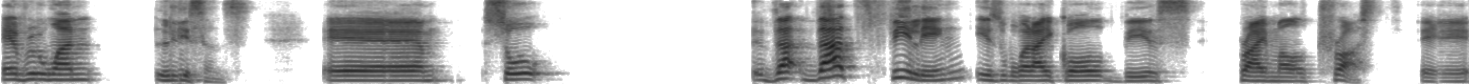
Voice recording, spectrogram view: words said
everyone listens. Um, so that that feeling is what I call this primal trust, uh,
